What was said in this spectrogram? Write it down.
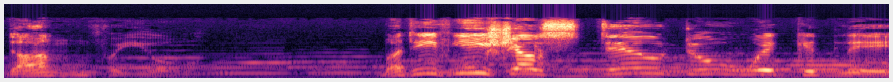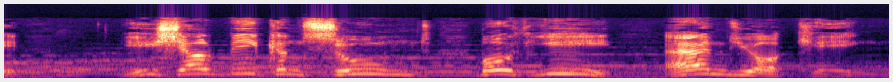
done for you. But if ye shall still do wickedly, ye shall be consumed, both ye and your king.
